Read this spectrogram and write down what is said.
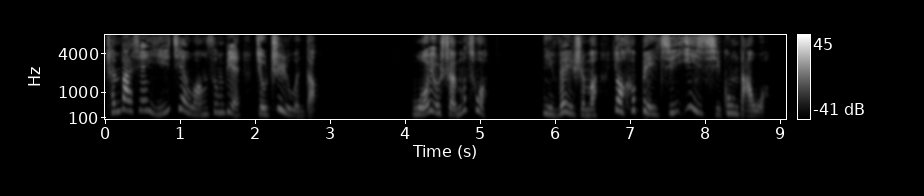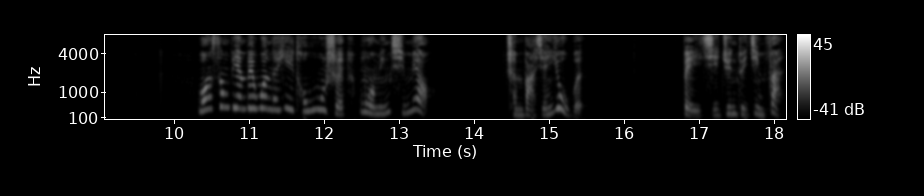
陈霸先一见王僧辩，就质问道：“我有什么错？你为什么要和北齐一起攻打我？”王僧辩被问得一头雾水，莫名其妙。陈霸先又问：“北齐军队进犯，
